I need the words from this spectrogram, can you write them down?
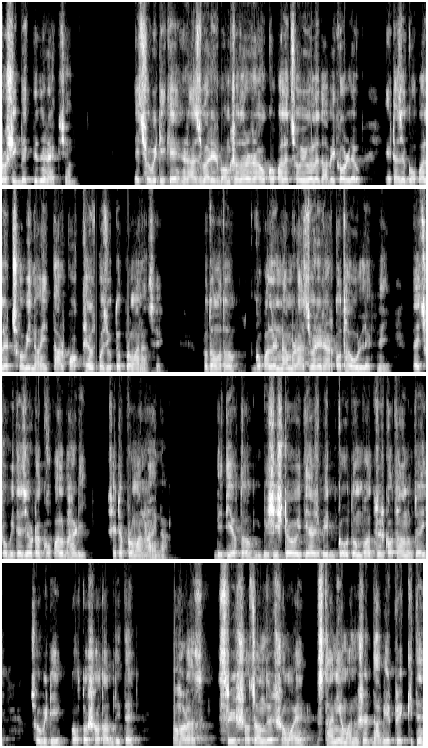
রসিক ব্যক্তিদের একজন। এই ছবিটিকে রাজবাড়ির বংশধররাও গোপালের ছবি বলে দাবি করলেও এটা যে গোপালের ছবি নয়, তার পক্ষেও উপযুক্ত প্রমাণ আছে। প্রথমত, গোপালের নাম রাজবাড়ির আর কোথাও উল্লেখ নেই, তাই ছবিতে যে ওটা গোপাল ভাঁড়ই, সেটা প্রমাণ হয় না। দ্বিতীয়ত, বিশিষ্ট ইতিহাসবিদ গৌতম ভদ্রের কথা অনুযায়ী, ছবিটি গত শতাব্দীতে মহারাজ শ্রী সচন্দ্রের সময়ে স্থানীয় মানুষের দাবির প্রেক্ষিতে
